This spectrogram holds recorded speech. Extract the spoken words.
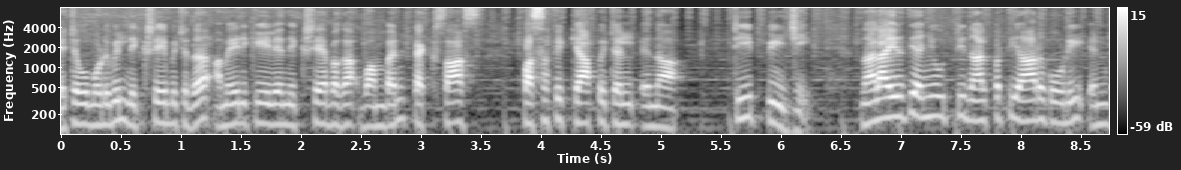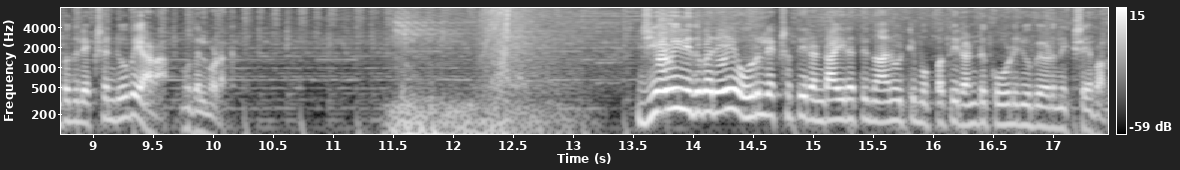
ഏറ്റവും ഒടുവിൽ നിക്ഷേപിച്ചത് അമേരിക്കയിലെ നിക്ഷേപക വമ്പൻ ടെക്സാസ് പസഫിക് ക്യാപിറ്റൽ എന്ന ടി പി ജി. നാലായിരത്തി അഞ്ഞൂറ്റി നാൽപ്പത്തി ആറ് കോടി എൺപത് ലക്ഷം രൂപയാണ് മുതൽ മുടക്ക്. ജിയോയിൽ ഇതുവരെ ഒരു ലക്ഷത്തി രണ്ടായിരത്തി നാനൂറ്റി മുപ്പത്തി രണ്ട് കോടി രൂപയുടെ നിക്ഷേപം.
